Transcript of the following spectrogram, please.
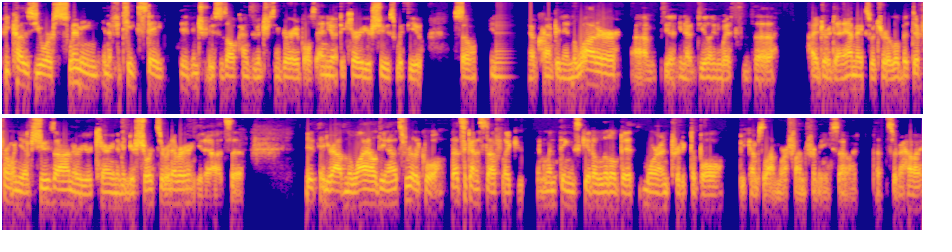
because you're swimming in a fatigue state, it introduces all kinds of interesting variables, and you have to carry your shoes with you. So you know, cramping in the water, um, you know, dealing with the hydrodynamics, which are a little bit different when you have shoes on or you're carrying them in your shorts or whatever. You know, it's a it, and you're out in the wild. You know, it's really cool. That's the kind of stuff like, and when things get a little bit more unpredictable, becomes a lot more fun for me. So that's sort of how I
